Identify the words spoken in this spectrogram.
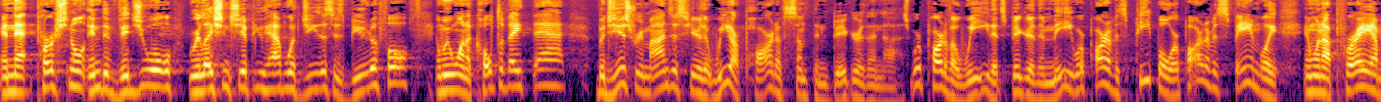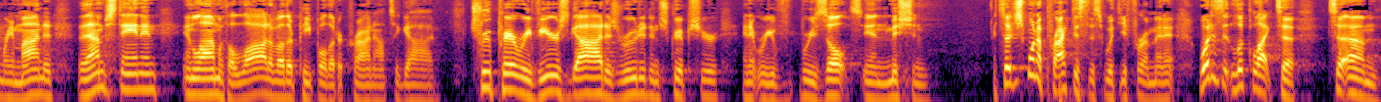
And that personal, individual relationship you have with Jesus is beautiful, and we want to cultivate that. But Jesus reminds us here that we are part of something bigger than us. We're part of a we that's bigger than me. We're part of his people. We're part of his family. And when I pray, I'm reminded that I'm standing in line with a lot of other people that are crying out to God. True prayer reveres God, is rooted in Scripture, and it re- results in mission. so I just want to practice this with you for a minute. What does it look like to, to um,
